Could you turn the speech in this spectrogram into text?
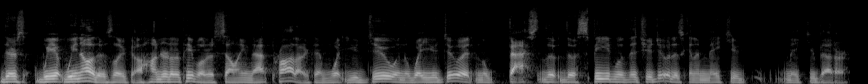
there's we, we know there's like a hundred other people that are selling that product, and what you do and the way you do it and the fast the, the speed with which you do it is going to make you make you better.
